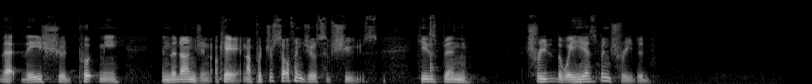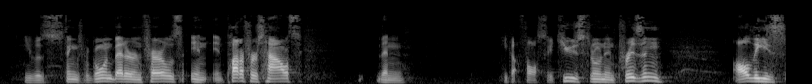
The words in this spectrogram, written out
that they should put me in the dungeon. Okay, now put yourself in Joseph's shoes. He's been treated the way he has been treated. He was, things were going better in Pharaoh's, in, in Potiphar's house. Then he got falsely accused, thrown in prison. All these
